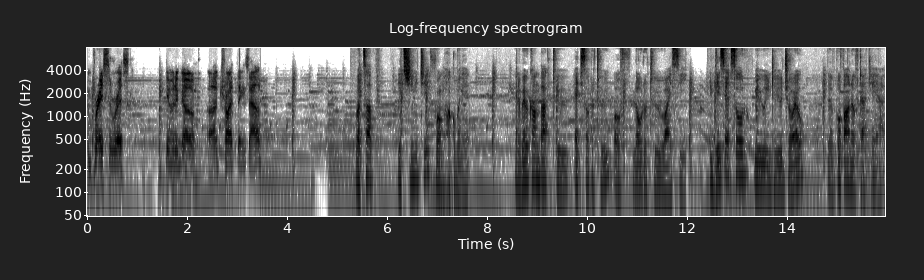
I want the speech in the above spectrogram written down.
embrace the risk, give it a go, uh, try things out. What's up? It's Shinichi from Hakobune, and welcome back to episode 2 of Road to YC. In this episode, we will interview Joel, the co-founder of Duckie AI,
